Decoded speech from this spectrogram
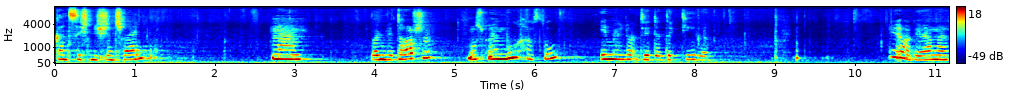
Kannst dich nicht entscheiden? Nein. Wollen wir tauschen? Was für ein Buch hast du? Emil und die Detektive. Ja, gerne.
